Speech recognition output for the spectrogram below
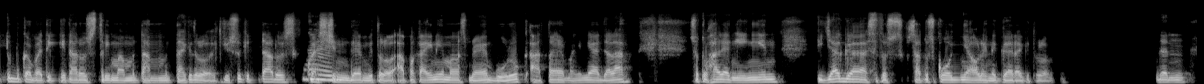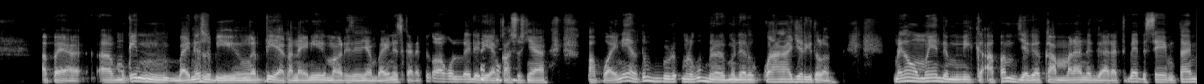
itu bukan berarti kita harus terima mentah-mentah gitu loh justru kita harus hmm. question hmm. them gitu loh apakah ini memang sebenarnya buruk atau emang ini adalah suatu hal yang ingin dijaga status status quo-nya oleh negara gitu loh dan apa ya uh, mungkin Binance lebih ngerti ya karena ini memang risetnya Binance kan tapi kalau aku lihat dari yang kasusnya Papua ini ya itu menurutku benar-benar kurang ajar gitu loh mereka ngomongnya demi ke apa menjaga keamanan negara tapi at the same time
